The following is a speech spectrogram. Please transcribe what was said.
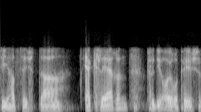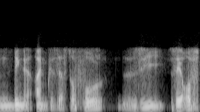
sie hat sich da erklärend für die europäischen Dinge eingesetzt, obwohl sie sehr oft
